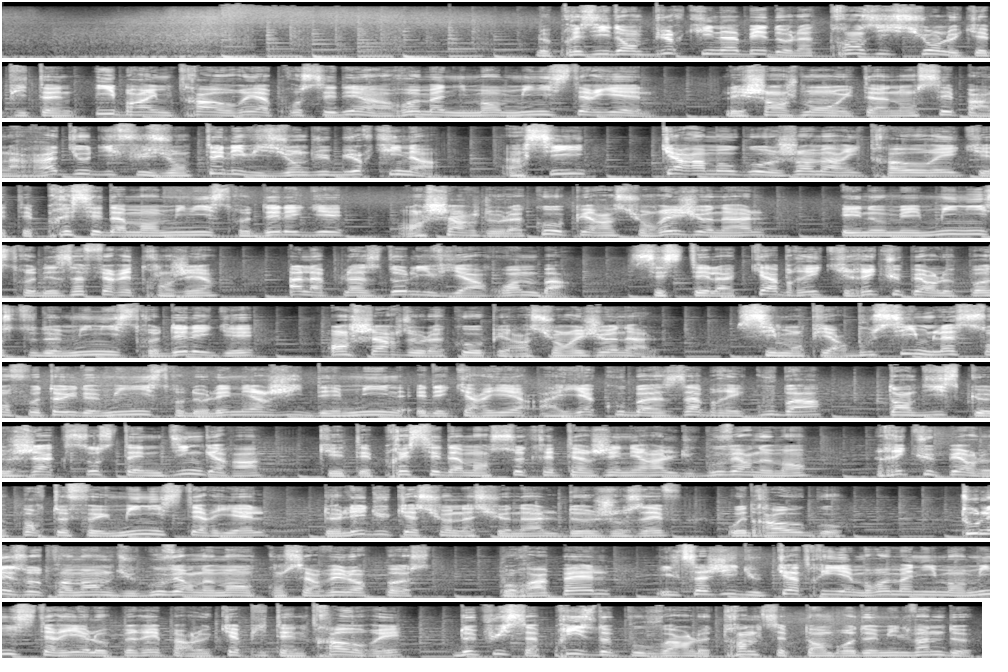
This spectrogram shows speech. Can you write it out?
Le président burkinabé de la transition, le capitaine Ibrahim Traoré, a procédé à un remaniement ministériel. Les changements ont été annoncés par la radiodiffusion télévision du Burkina. Ainsi, Karamogo Jean-Marie Traoré, qui était précédemment ministre délégué en charge de la coopération régionale, est nommé ministre des Affaires étrangères à la place d'Olivia Rwamba. C'est Stella Cabré qui récupère le poste de ministre délégué en charge de la coopération régionale. Simon-Pierre Boussim laisse son fauteuil de ministre de l'énergie, des mines et des carrières à Yakuba Zabré Gouba, tandis que Jacques Sosten Dingara, qui était précédemment secrétaire général du gouvernement, récupère le portefeuille ministériel de l'éducation nationale de Joseph Ouedraogo. Tous les autres membres du gouvernement ont conservé leur poste. Pour rappel, il s'agit du quatrième remaniement ministériel opéré par le capitaine Traoré depuis sa prise de pouvoir le 30 septembre 2022.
